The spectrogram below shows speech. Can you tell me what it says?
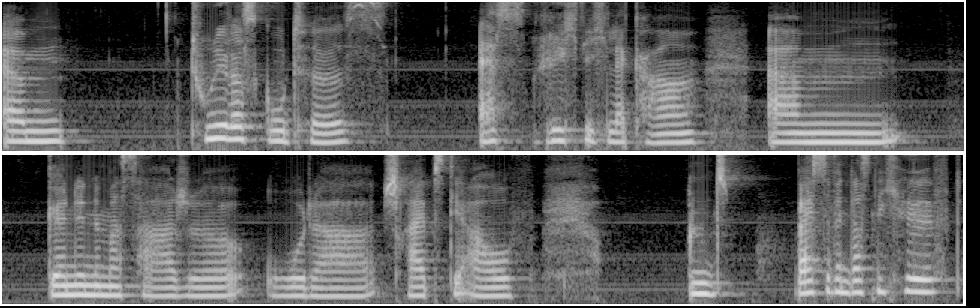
ähm, tu dir was Gutes, ess richtig lecker, ähm, gönn dir eine Massage oder schreib's dir auf. Und weißt du, wenn das nicht hilft,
